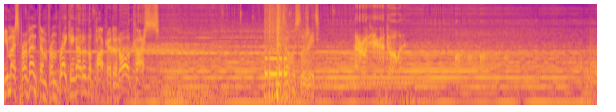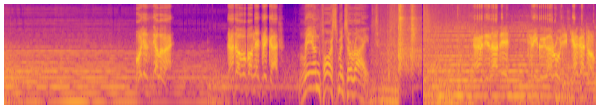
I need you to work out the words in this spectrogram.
You must prevent them from breaking out of the pocket at all costs. Готовы служить. Орудие готово. Будет сделано. Готов выполнять приказ. Reinforcements arrived. Координаты. Двигаю орудие. Я готов.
